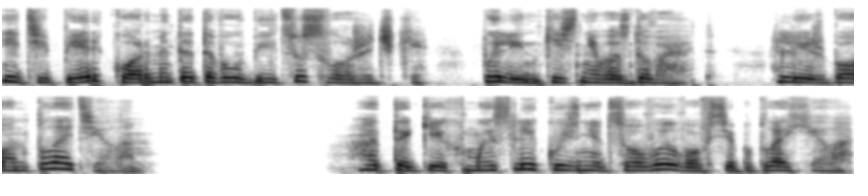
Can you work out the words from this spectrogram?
И теперь кормят этого убийцу с ложечки, пылинки с него сдувают, лишь бы он платил им. От таких мыслей Кузнецову и вовсе поплохело.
